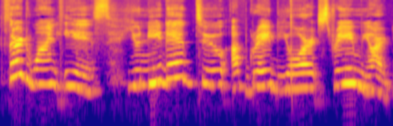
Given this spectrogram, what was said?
Third one is you needed to upgrade your StreamYard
